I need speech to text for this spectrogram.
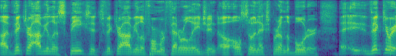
Uh, Victor Avila speaks. It's Victor Avila, former federal agent, uh, also an expert on the border. Uh, Victor,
